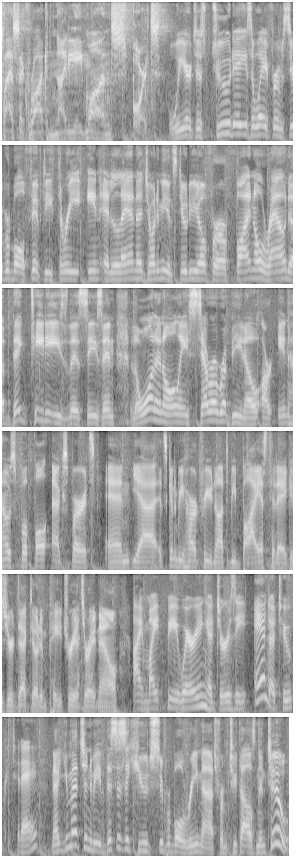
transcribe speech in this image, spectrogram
Classic Rock 98.1 Sports. We are just two days away from Super Bowl 53 in Atlanta. Joining me in studio for our final round of Big TDs this season, the one and only Sara Rubino, our in house football experts. And yeah, it's going to be hard for you not to be biased today because you're decked out in Patriots right now. I might be wearing a jersey and a toque today. Now, you mentioned to me this is a huge Super Bowl rematch from 2002.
